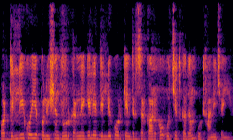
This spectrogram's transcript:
और दिल्ली को ये पोल्यूशन दूर करने के लिए दिल्ली को और केंद्र सरकार को उचित कदम उठाने चाहिए।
